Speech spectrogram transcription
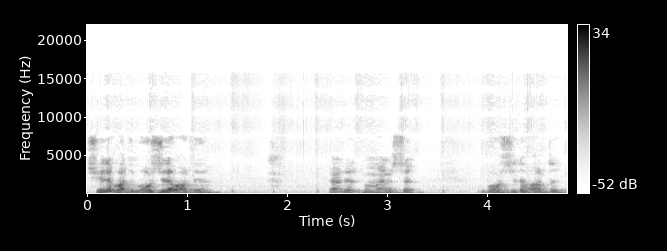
şeyde vardı, Borzi'de vardı ya. Evet bunun aynısı Borzi'de vardı.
